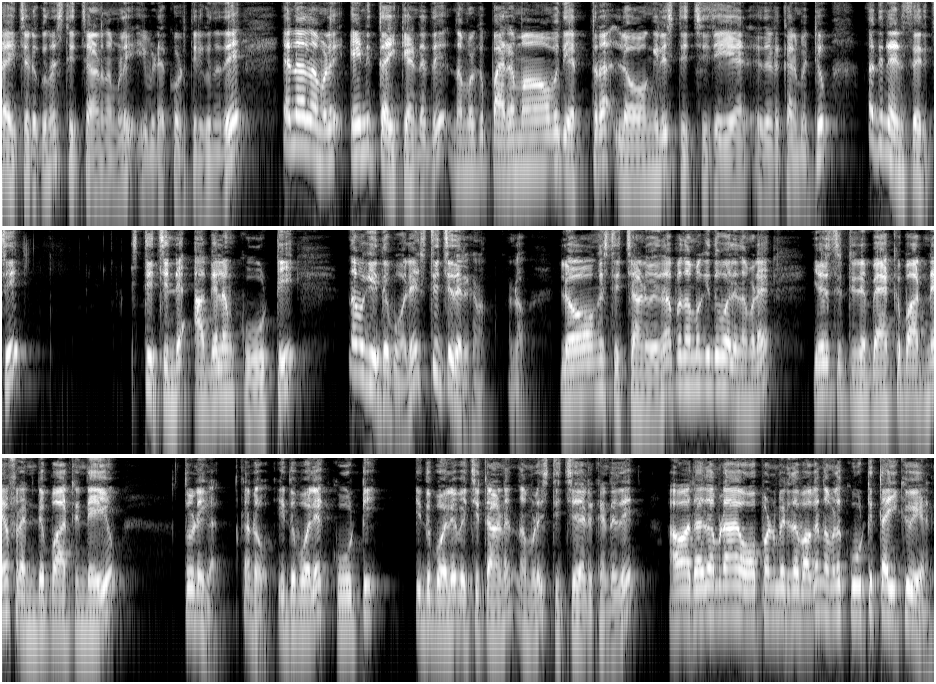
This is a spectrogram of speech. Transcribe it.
തയ്ച്ചെടുക്കുന്ന സ്റ്റിച്ചാണ് നമ്മൾ ഇവിടെ കൊടുത്തിരിക്കുന്നത്. എന്നാൽ നമ്മൾ ഇനി തയ്ക്കേണ്ടത് നമുക്ക് പരമാവധി എത്ര ലോങ്ങിൽ സ്റ്റിച്ച് ചെയ്യാൻ ഇതെടുക്കാൻ പറ്റും? അതിനനുസരിച്ച് സ്റ്റിച്ചിന്റെ അകലം കൂട്ടി നമുക്ക് ഇതുപോലെ സ്റ്റിച്ച് ചെയ്തെടുക്കണം കേട്ടോ. ലോങ് സ്റ്റിച്ചാണ് വരുന്നത്. അപ്പോൾ നമുക്ക് ഇതുപോലെ നമ്മുടെ ഈ ഒരു സ്റ്റിച്ചിന്റെ ബാക്ക് പാർട്ടിന്റെയും ഫ്രണ്ട് പാർട്ടിന്റെയും തുണികൾ കണ്ടോ? ഇതുപോലെ കൂട്ടി ഇതുപോലെ വെച്ചിട്ടാണ് നമ്മൾ സ്റ്റിച്ച് ചെയ്തെടുക്കേണ്ടത്. അതായത് നമ്മുടെ ആ ഓപ്പൺ വരുന്ന ഭാഗം നമ്മൾ കൂട്ടി തയ്ക്കുകയാണ്.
